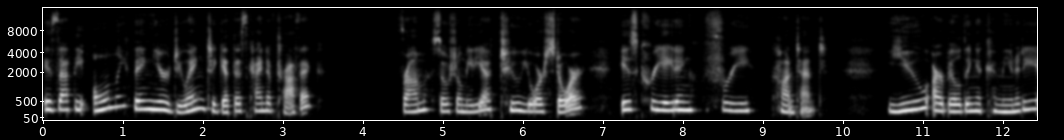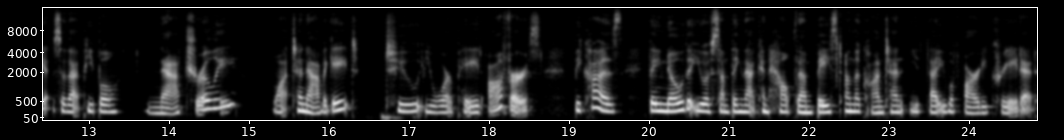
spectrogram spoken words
is that the only thing you're doing to get this kind of traffic from social media to your store is creating free content. You are building a community so that people naturally want to navigate to your paid offers because they know that you have something that can help them based on the content that you have already created.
